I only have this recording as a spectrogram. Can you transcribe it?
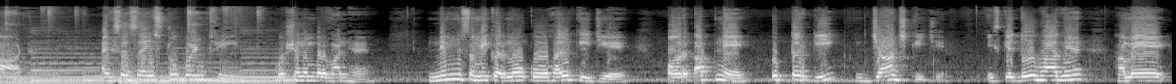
आठ एक्सरसाइज 2.3 क्वेश्चन नंबर वन है। निम्न समीकरणों को हल कीजिए और अपने उत्तर की जाँच कीजिए। इसके दो भाग हैं। हमें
